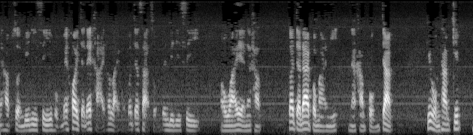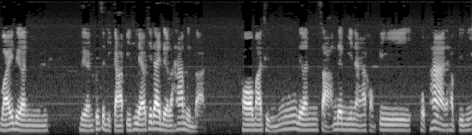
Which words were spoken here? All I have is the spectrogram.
นะครับ ส่วน BTC ผมไม่ค่อยจะได้ขายเท่าไหร่ ผมก็จะสะสมเป็น BTC เอาไว้นะครับ ก็จะได้ประมาณนี้นะครับ ผมจากที่ผมทำคลิปไว้เดือนเดือนพฤศจิกาปีที่แล้วที่ได้เดือนละห้าหมื่นบาท อมาถึงเดือนสามเดือนมีนาของปีหกห้านะครับ ปีนี้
